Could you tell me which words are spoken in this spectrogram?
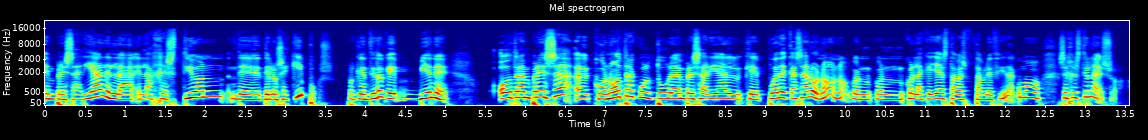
empresarial, en la, en la gestión de, de los equipos? Porque entiendo que viene otra empresa eh, con otra cultura empresarial que puede casar o no, ¿no? Con, con, con, la que ya estaba establecida. ¿Cómo se gestiona eso?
